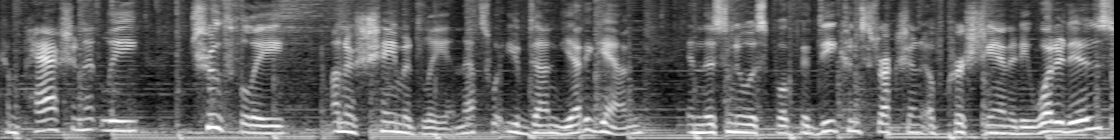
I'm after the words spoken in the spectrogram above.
compassionately, truthfully, unashamedly. And that's what you've done yet again in this newest book, The Deconstruction of Christianity What it is,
